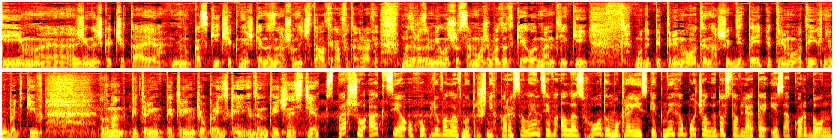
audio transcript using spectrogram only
і їм е, жіночка читає ну, казки чи книжки, я не знаю, що не читала, така фотографія. Ми зрозуміли, що це може бути такий елемент, який буде підтримувати наших дітей, підтримувати їхніх батьків. Елемент підтрим, підтримки української ідентичності. Спершу акція охоплювала внутрішніх переселенців, але згодом українські книги почали доставляти і за кордон.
